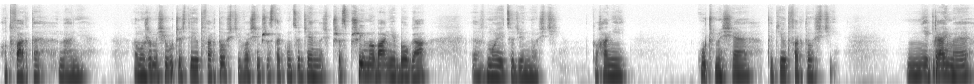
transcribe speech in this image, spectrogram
otwarte na nie. A możemy się uczyć tej otwartości właśnie przez taką codzienność, przez przyjmowanie Boga w mojej codzienności. Kochani, uczmy się takiej otwartości. Nie grajmy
